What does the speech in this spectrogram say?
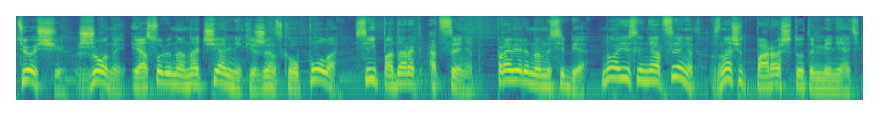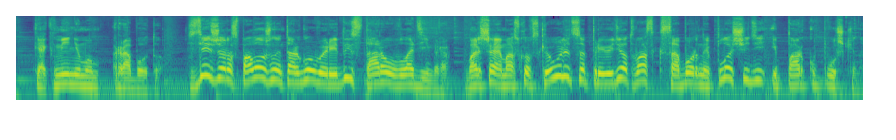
Тещи, жены и особенно начальники женского пола сей подарок оценят. Проверено на себе. Ну а если не оценят, значит пора что-то менять. Как минимум работу. Здесь же расположены торговые ряды Старого Владимира. Большая Московская улица приведет вас к Соборной площади и парку Пушкина.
